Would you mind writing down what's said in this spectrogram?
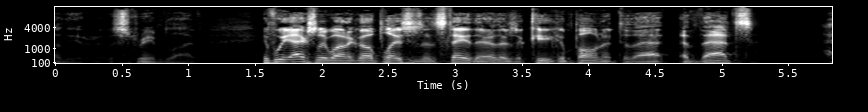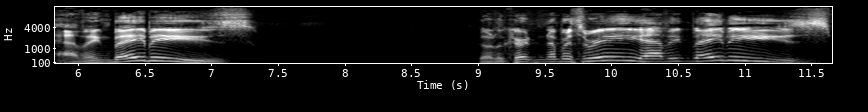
on the internet. It was streamed live. If we actually want to go places and stay there, there's a key component to that, and that's having babies. Go to the curtain number three having babies.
